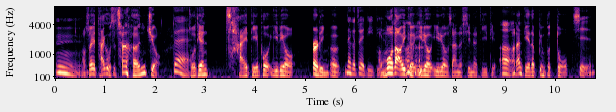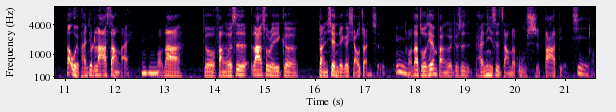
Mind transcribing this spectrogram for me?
嗯，所以台股是撑很久，对，昨天才跌破一六二零二。那个最低点，摸到一个一六一六三的新的低点，嗯，但跌的并不多，是，那尾盘就拉上来，嗯哼，哦，那就反而是拉出了一个短线的一个小转折，嗯，哦，那昨天反而就是还逆势涨了五十八点，是，哦。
